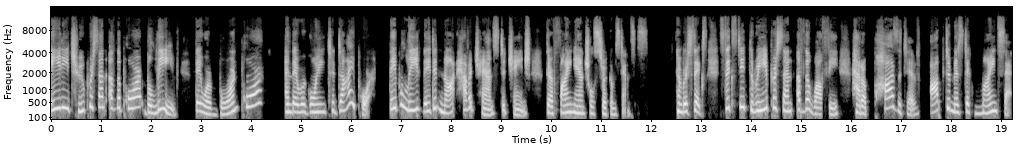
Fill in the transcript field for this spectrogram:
82% of the poor believed they were born poor and they were going to die poor. They believed they did not have a chance to change their financial circumstances. Number six, 63% of the wealthy had a positive, optimistic mindset,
